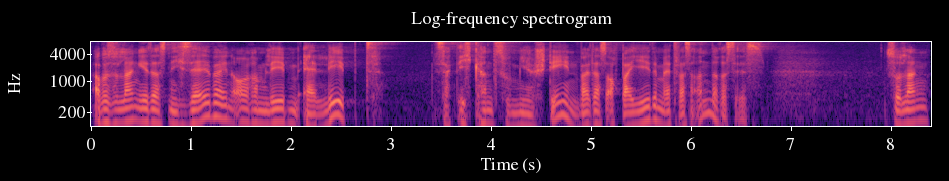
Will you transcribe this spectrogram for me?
aber solange ihr das nicht selber in eurem Leben erlebt, sagt, ich kann zu mir stehen, weil das auch bei jedem etwas anderes ist, solange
